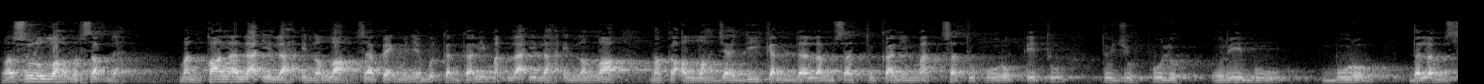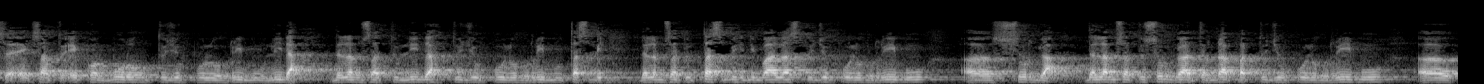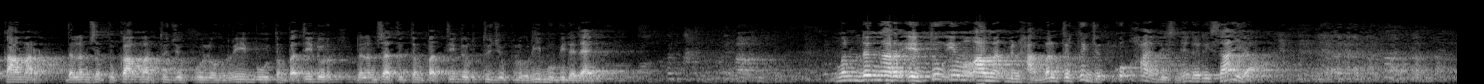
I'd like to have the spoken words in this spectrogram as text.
Rasulullah bersabda, "Man qala la ilaha illallah," siapa yang menyebutkan kalimat la ilaha illallah, maka Allah jadikan dalam satu kalimat satu huruf itu 70 ribu burung. Dalam satu ekor burung 70 ribu lidah. Dalam satu lidah 70 ribu tasbih. Dalam satu tasbih dibalas 70 ribu uh, surga. Dalam satu surga terdapat 70 ribu uh, kamar dalam satu kamar 70 ribu tempat tidur dalam satu tempat tidur 70 ribu bidadari mendengar itu Imam Ahmad bin Hanbal terkejut kok hadisnya dari saya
